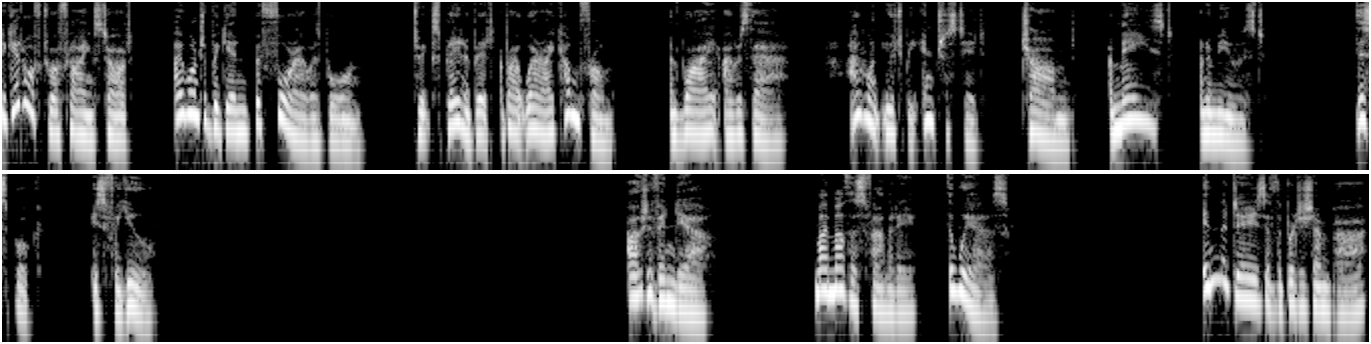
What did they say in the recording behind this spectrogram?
To get off to a flying start, I want to begin before I was born, to explain a bit about where I come from and why I was there. I want you to be interested, charmed, amazed, and amused. This book is for you. Out of India. My mother's family, the Weirs. In the days of the British Empire,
